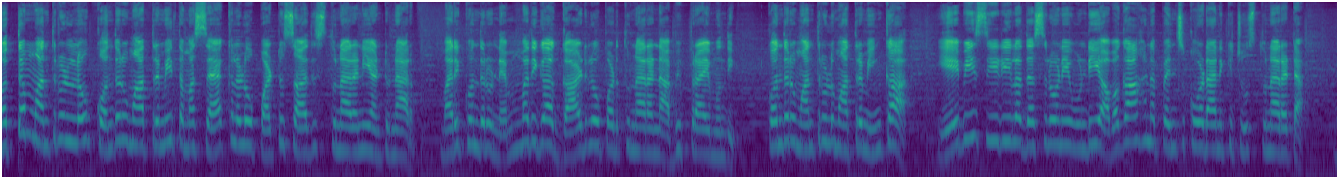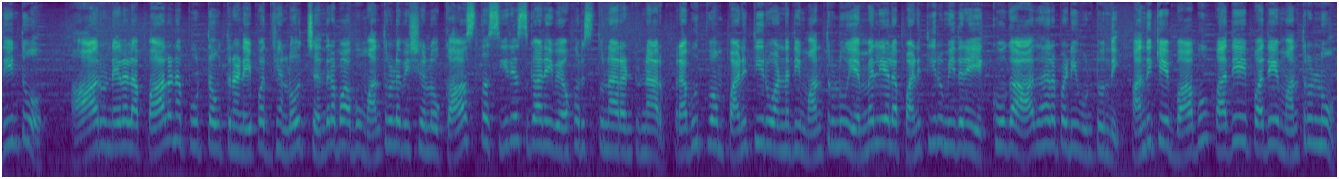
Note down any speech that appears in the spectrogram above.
మొత్తం మంత్రులలో కొందరు మాత్రమే తమ శాఖలలో పట్టు సాధిస్తున్నారని అంటున్నారు. మరికొందరు నెమ్మదిగా గాడిలో పడుతున్నారన్న అభిప్రాయం ఉంది కొందరు మంత్రులు మాత్రం ఇంకా ఏబీసీడీల దశలోనే ఉండి అవగాహన పెంచుకోవడానికి చూస్తున్నారట. దీంతో ఆరు నెలల పాలన పూర్తవుతున్న నేపథ్యంలో చంద్రబాబు మంత్రుల విషయంలో కాస్త సీరియస్ గానే వ్యవహరిస్తున్నారంటున్నారు. ప్రభుత్వం పనితీరు అన్నది మంత్రులు ఎమ్మెల్యేల పనితీరు మీదనే ఎక్కువగా ఆధారపడి ఉంటుంది. అందుకే బాబు పదే పదే మంత్రులను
